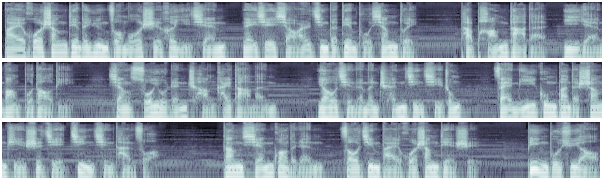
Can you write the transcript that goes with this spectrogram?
百货商店的运作模式和以前那些小而精的店铺相对，它庞大的一眼望不到底，向所有人敞开大门，邀请人们沉浸其中，在迷宫般的商品世界尽情探索。当闲逛的人走进百货商店时，并不需要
